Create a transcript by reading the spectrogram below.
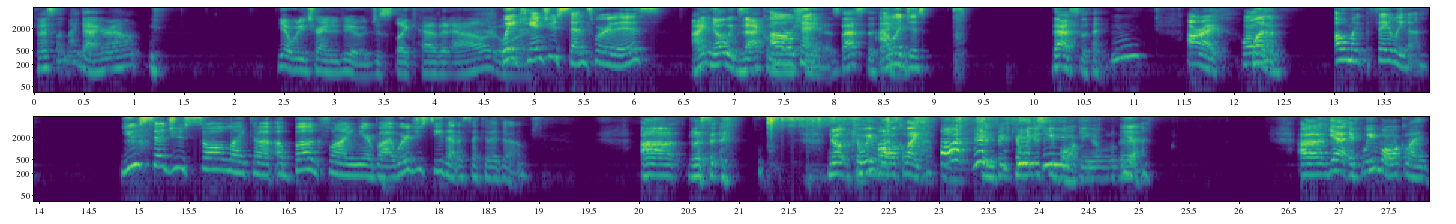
Can I slip my dagger out? yeah, what are you trying to do? Just like have it out? Or? Wait, can't you sense where it is? I know exactly Oh, where okay. she is. That's the thing. I would just. That's the thing. Mm. All right. Well One- then. Oh my, Thalia, you said you saw like a, a bug flying nearby. Where did you see that a second ago? Uh, listen. no, can we walk like? Can, can we just keep walking a little bit? Yeah. Uh, yeah. If we walk like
